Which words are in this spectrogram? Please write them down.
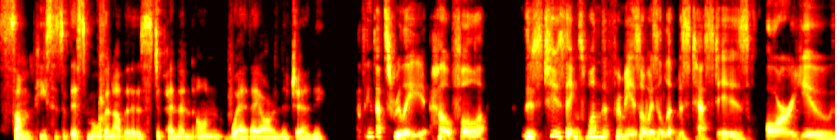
some pieces of this more than others, dependent on where they are in the journey. I think that's really helpful. There's two things. One that for me is always a litmus test is are you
